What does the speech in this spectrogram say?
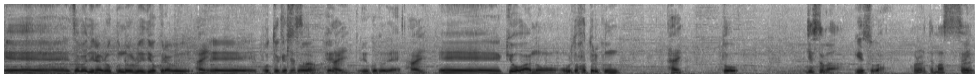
えー、ザ・バニラロックンロール・レディオクラブ、はい。えーポッドキャスト編、はい。ということで、はい。えー今日はあの俺と服部君はい。とゲストがゲストが、来られてます。はい。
